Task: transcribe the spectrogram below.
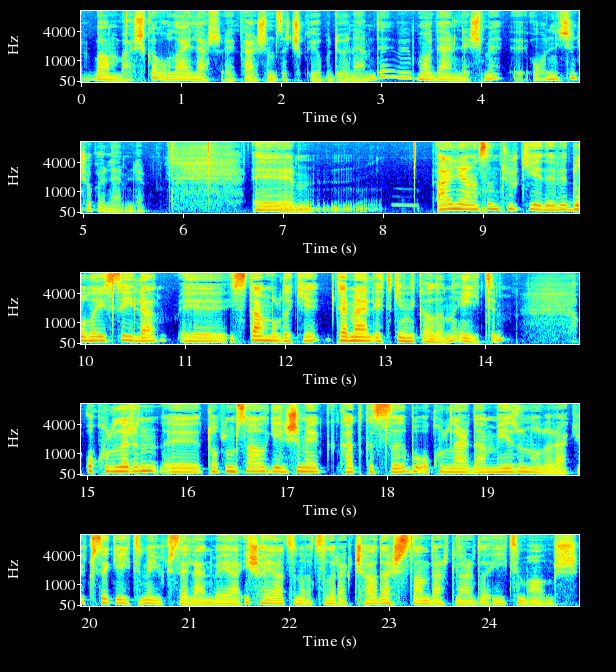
bambaşka olaylar e, karşımıza çıkıyor bu dönemde. Modernleşme e, onun için çok önemli. E, Alyans'ın Türkiye'de ve dolayısıyla e, İstanbul'daki temel etkinlik alanı eğitim. Okulların e, toplumsal gelişime katkısı bu okullardan mezun olarak yüksek eğitime yükselen veya iş hayatına atılarak çağdaş standartlarda eğitim almış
